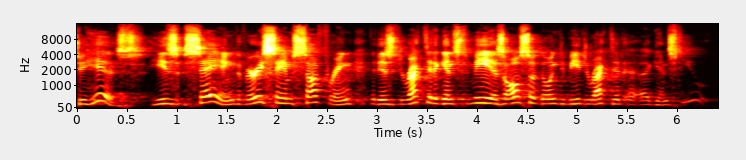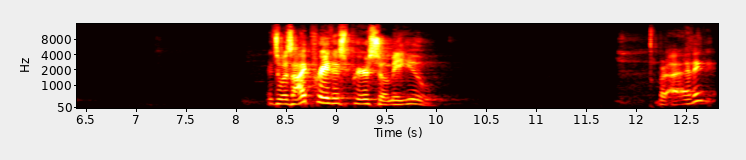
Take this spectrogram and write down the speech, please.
to his. He's saying the very same suffering that is directed against me is also going to be directed against you. And so as I pray this prayer, so may you. But I think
